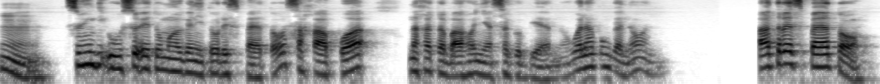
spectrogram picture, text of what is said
Hmm. So hindi uso itong mga ganito respeto sa kapwa nakatrabaho niya sa gobyerno. Wala pong ganon. At respeto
